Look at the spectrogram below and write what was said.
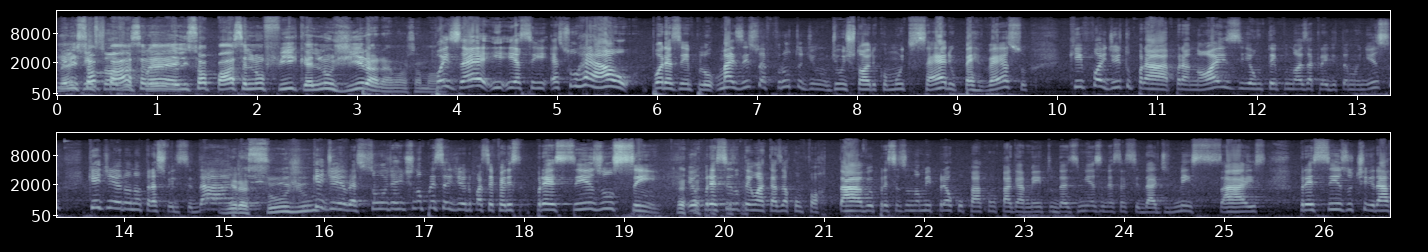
E ele só passa, né? Ele só passa, ele não fica, ele não gira na nossa mão. Pois é, e, e assim, é surreal, por exemplo, mas isso é fruto de um, de um histórico muito sério, perverso, que foi dito para nós, e há um tempo nós acreditamos nisso, que dinheiro não traz felicidade. Dinheiro é sujo. Que dinheiro é sujo. A gente não precisa de dinheiro para ser feliz. Preciso sim. Eu preciso ter uma casa confortável, eu preciso não me preocupar com o pagamento das minhas necessidades mensais, preciso tirar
